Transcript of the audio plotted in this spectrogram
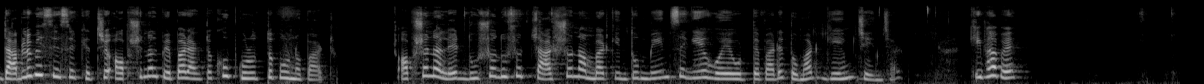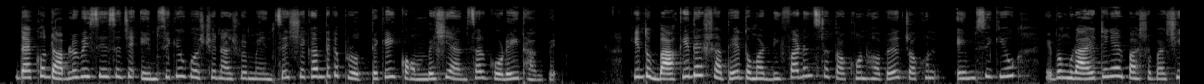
ডাব্লিউবিসিএস এর ক্ষেত্রে অপশনাল পেপার একটা খুব গুরুত্বপূর্ণ পার্ট অপশনালের দুশো দুশো চারশো নাম্বার কিন্তু মেন্সে গিয়ে হয়ে উঠতে পারে তোমার গেম চেঞ্জার কীভাবে? দেখো ডাব্লিউবিসিএস এর যে এমসিকিউ কোশ্চেন আসবে মেন্সে সেখান থেকে প্রত্যেকেই কম বেশি অ্যান্সার করেই থাকবে। কিন্তু বাকিদের সাথে তোমার ডিফারেন্সটা তখন হবে যখন এমসিকিউ এবং রাইটিংয়ের পাশাপাশি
